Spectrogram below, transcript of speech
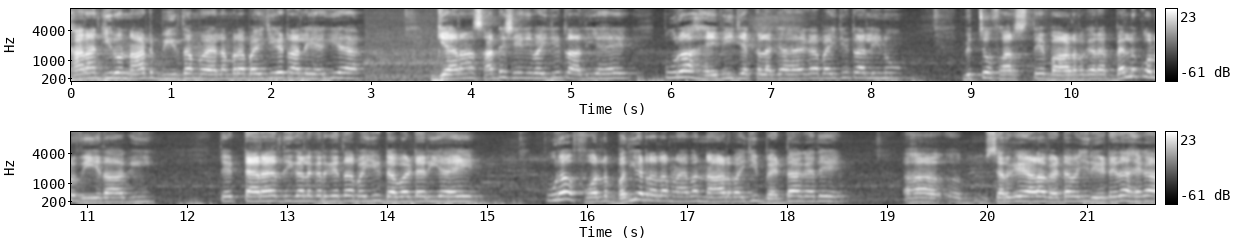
18059 ਵੀਰ ਦਾ ਮੋਬਾਈਲ ਨੰਬਰ ਆ ਬਾਈ ਜੀ, ਇਹ ਟਰਾਲੀ ਹੈਗੀ ਆ। 11 6.5 ਦੀ ਬਾਈ ਜੀ, ਟਰਾਲੀ ਹੈ ਇਹ, ਪੂਰਾ ਹੈਵੀ ਜੈਕ ਲੱਗਿਆ ਹੋਏਗਾ ਬਾਈ ਜੀ, ਟਰਾਲੀ ਨੂੰ। ਵਿੱਚੋਂ ਫਰਸ਼ ਤੇ ਬਾੜ ਵਗੈਰਾ ਬਿਲਕੁਲ ਵੇਦ ਆ ਗਈ। ਤੇ ਟਾਇਰਾਂ ਦੀ ਗੱਲ ਕਰੀਏ ਤਾਂ ਬਾਈ ਜੀ ਡਬਲ ਟਾਇਰੀ ਆ ਇਹ। ਪੂਰਾ ਫੁੱਲ ਵਧੀਆ ਟਰਾਲਾ ਬਣਾਇਆ ਵਾ। ਨਾਲ ਬਾਈ ਜੀ ਬੈੱਡ ਆ ਗਿਆ ਤੇ ਆਹ ਸਰਗੇ ਵਾਲਾ ਬੈੱਡ ਆ ਬਾਈ ਜੀ ਰੇਟ ਇਹਦਾ ਹੈਗਾ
